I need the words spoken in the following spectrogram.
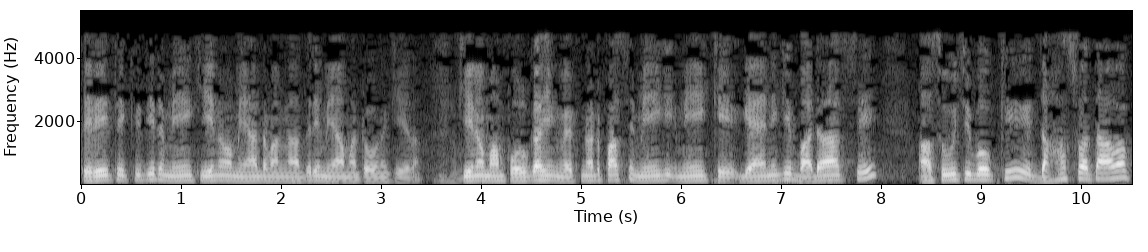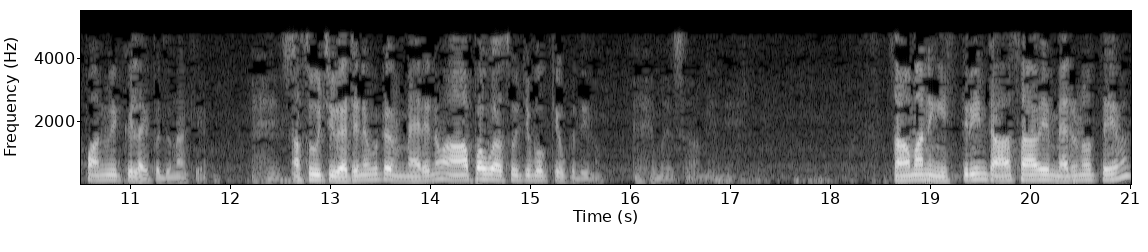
පෙරේතෙක් විදිහට මේ කියනවා මෙයාට මං ආදරේ මෙයා මට ඕන කියලා. කියනවා මං පොල් ගහින් වැටුණාට පස්සේ මේ මේ ගෑණිගේ බඩ ආස්සේ අසූචි බොක්කේ දහස් වතාවක් පණුවෙක් වෙලා ඉපදුනා කියනවා. අසූචි වැටෙනකොට මැරෙනවා ආපහු අසූචි බොක්කේ උපදිනවා. එහෙමයි ස්වාමීනි. සාමාන්‍යයෙන් ස්ත්‍රීන්ට ආසාවෙන් මැරුණොත් එහෙම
